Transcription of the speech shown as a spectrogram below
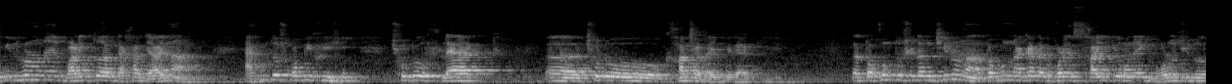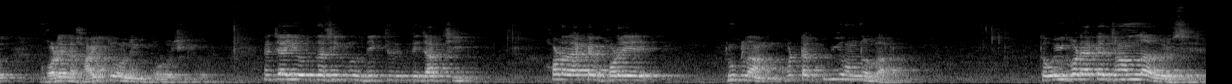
ওই ধরনের বাড়ি তো আর দেখা যায় না। এখন তো সবই ছোটো ফ্ল্যাট ছোট খাঁচা টাইপের আর কি। তখন তো সেরকম ছিল না। তখন এক একটা ঘরের সাইজও অনেক বড় ছিল, ঘরের হাইটও অনেক বড় ছিল। যাই হোক, তা সেগুলো দেখতে দেখতে যাচ্ছি। হঠাৎ একটা ঘরে ঢুকলাম, ঘরটা খুবই অন্ধকার। তো ওই ঘরে একটা জানলা রয়েছে।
